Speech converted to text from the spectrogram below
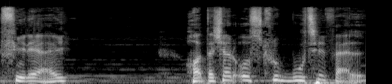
ফিরে আয়। হতাশার অশ্রু মুছে ফেল।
